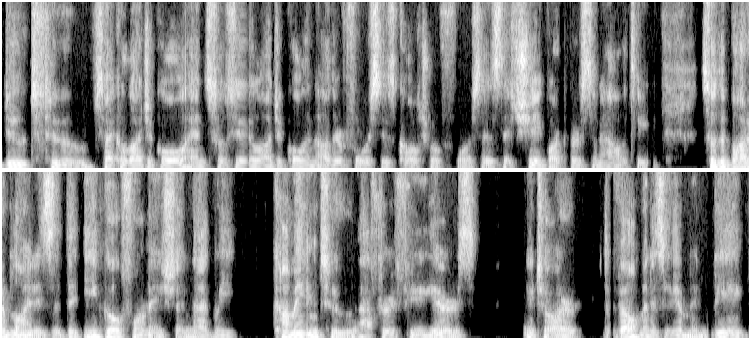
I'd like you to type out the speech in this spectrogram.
due to psychological and sociological and other forces, cultural forces that shape our personality. So the bottom line is that the ego formation that we come into after a few years into our development as a human being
